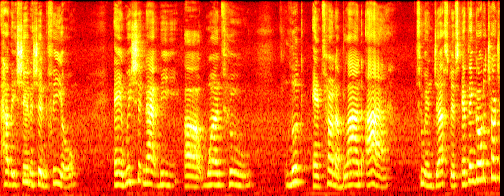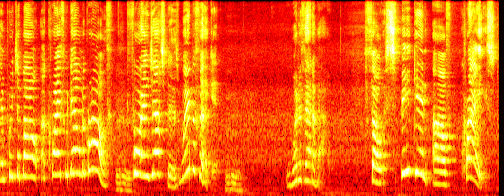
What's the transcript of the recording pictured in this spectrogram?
how they should and shouldn't feel, and we should not be uh, ones who look and turn a blind eye to injustice and then go to church and preach about a Christ who died on the cross Mhm. for injustice. Wait a second. hmm What is that about? So, speaking of Christ,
